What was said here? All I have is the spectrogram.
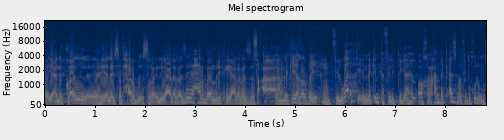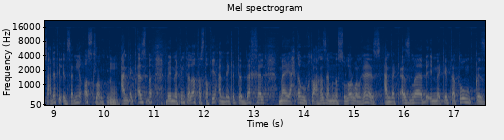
يعني قال هي ليست حرب إسرائيلية على غزة هي حرب أمريكية على غزة. صح- أمريكية غربية. في الوقت إنك أنت في الاتجاه الآخر عندك أزمة في دخول المساعدات الإنسانية أصلا. عندك أزمة بإنك أنت لا تستطيع إنك أنت تدخل ما يحتاجه قطاع غزة من السولار والغاز. عندك أزمة بإنك أنت تنقذ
